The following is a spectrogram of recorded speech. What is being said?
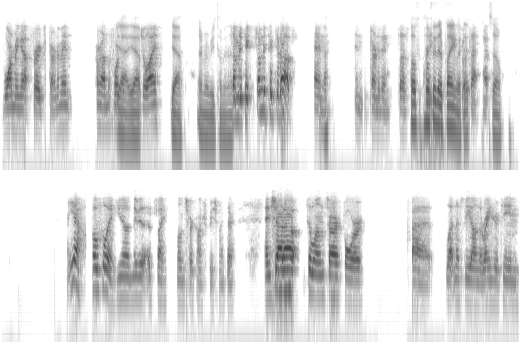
warming up for a tournament around the Fourth Yeah, yeah, of July. yeah. I remember you told me that. Somebody picked somebody picked it up and Yeah. Didn't turn it in. So I hopefully they're playing with it. that. So yeah, hopefully. You know, maybe that's my Lone Star contribution right there. And shout out to Lone Star for uh letting us be on the Ranger team.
